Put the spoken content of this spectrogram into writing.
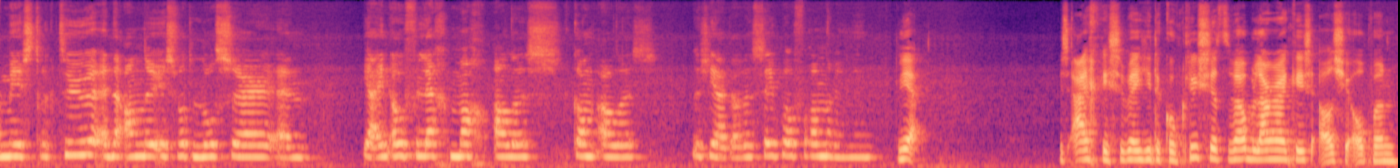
meer structuur. En de ander is wat losser. En ja, in overleg mag alles, kan alles. Dus ja, daar is zeker wel verandering in. Ja. Dus eigenlijk is een beetje de conclusie dat het wel belangrijk is als je op een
